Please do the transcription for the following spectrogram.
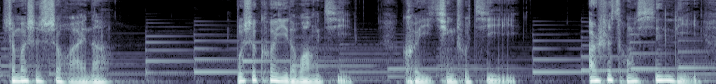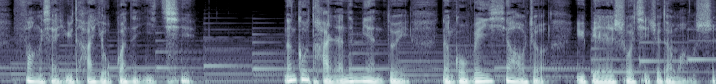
什么是释怀呢？不是刻意的忘记、刻意清除记忆，而是从心里放下与他有关的一切，能够坦然的面对，能够微笑着与别人说起这段往事，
